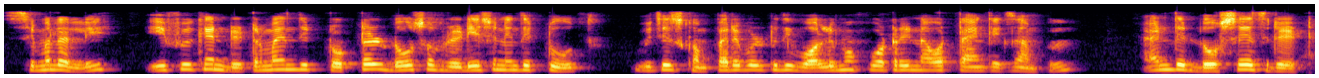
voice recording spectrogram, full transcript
Similarly, if we can determine the total dose of radiation in the tooth, which is comparable to the volume of water in our tank example, and the dosage rate,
